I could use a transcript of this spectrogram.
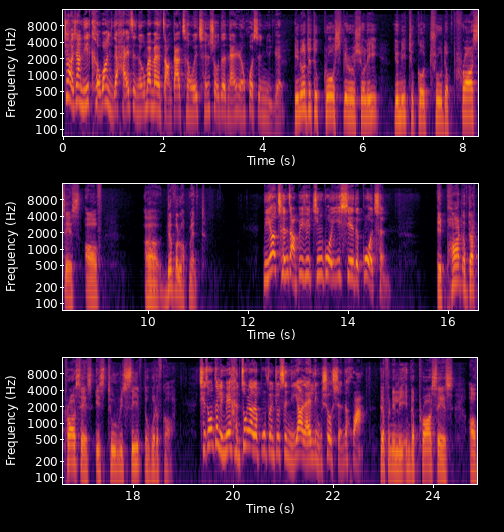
就好像你渴望你的孩子能够慢慢的长大，成为成熟的男人或是女人。 In order to grow spiritually, you need to go through the process of uh, development. 你要成长，必须经过一些的过程。 A part of that process is to receive the Word of God. 其中这里面很重要的部分就是你要来领受神的话。 Definitely, in the process of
